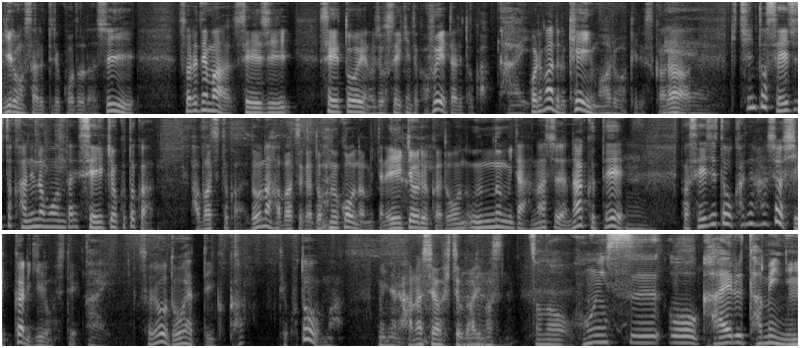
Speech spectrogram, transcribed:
議論されてることだし、うん、それでまあ政治政党への助成金とか増えたりとか、はい、これまでの経緯もあるわけですから、えー、きちんと政治と金の問題政局とか派閥とかどの派閥がどうのこうのみたいな影響力がどうのうんぬんみたいな話じゃなくて、うん、政治とお金の話はしっかり議論して、はい、それをどうやっていくかっていうことをまあみんなで話し合う必要があります、ね。うん、その本質を変えるために、うん、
